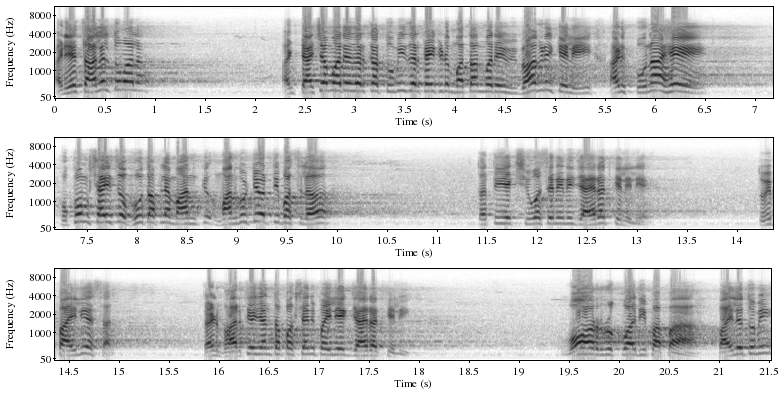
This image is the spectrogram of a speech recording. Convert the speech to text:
आणि हे चालेल तुम्हाला. आणि त्याच्यामध्ये जर का तुम्ही जर का इकडे मतांमध्ये विभागणी केली आणि पुन्हा हे हुकुमशाहीचं भूत आपल्या मान मानगुटीवरती बसलं तर ती एक शिवसेनेने जाहिरात केलेली आहे. तुम्ही पाहिली असाल. कारण भारतीय जनता पक्षाने पहिली एक जाहिरात केली. वॉर रुकवादी पापा. पाहिलं तुम्ही?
